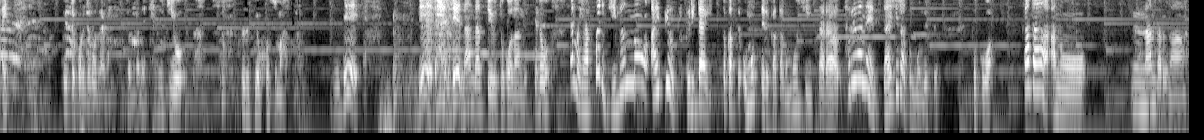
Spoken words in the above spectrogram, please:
はい。というところでございます。ちょっとね、続きを、続きを干します。で、で、で、なんだっていうとこなんですけど、でもやっぱり自分の IP を作りたいとかって思ってる方がもしいたら、それはね、大事だと思うんですよ。そこは。ただ、あの、なんだろうな。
